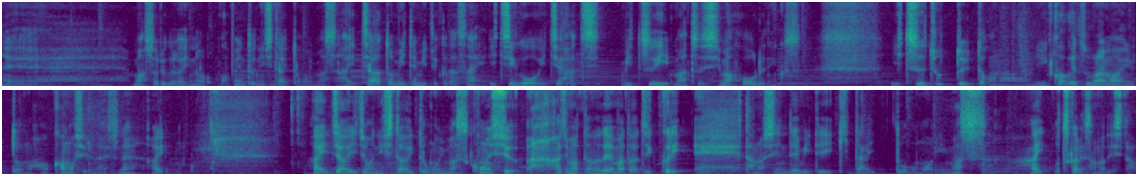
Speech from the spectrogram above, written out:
えー、まあそれぐらいのコメントにしたいと思います。はい、チャート見てみてください。1518三井松島ホールディングス。いつちょっと言ったかな ?2 ヶ月ぐらい前に言ったのかもしれないですね。はい。はい、じゃあ以上にしたいと思います。今週始まったので、またじっくり、えー、楽しんで見ていきたいと思います。はい、お疲れ様でした。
